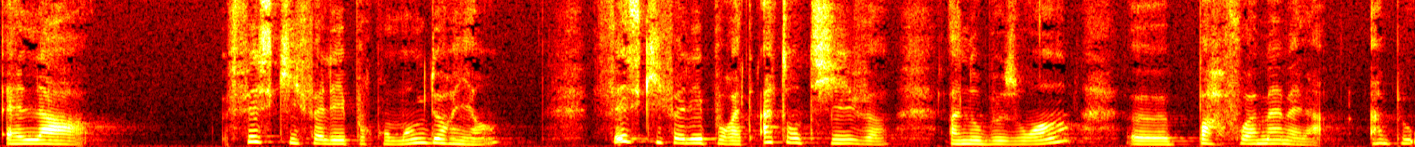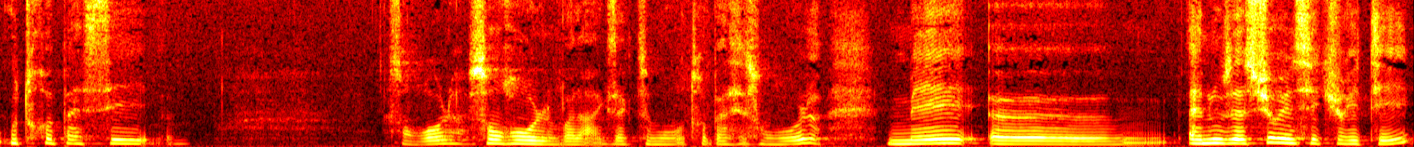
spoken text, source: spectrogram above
elle a fait ce qu'il fallait pour qu'on manque de rien, fait ce qu'il fallait pour être attentive à nos besoins. Euh, parfois même, elle a un peu outrepassé son rôle. Son rôle, voilà, exactement, outrepasser son rôle. Mais euh, elle nous assure une sécurité,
